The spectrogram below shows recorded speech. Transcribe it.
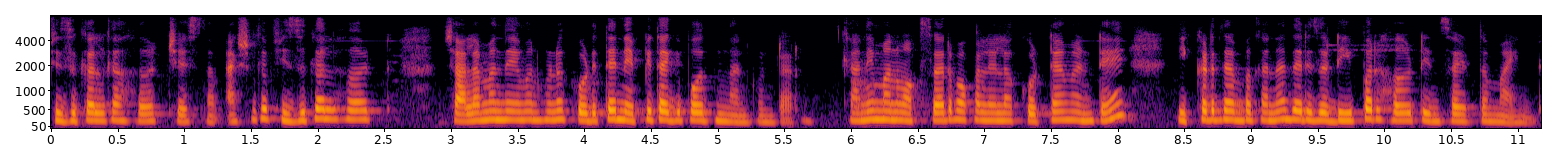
ఫిజికల్గా హర్ట్ చేస్తాం యాక్చువల్గా ఫిజికల్ హర్ట్ చాలామంది ఏమనుకుంటారు? కొడితే నొప్పి తగ్గిపోతుంది అనుకుంటారు. కానీ మనం ఒకసారి ఒకళ్ళని ఇలా కొట్టామంటే ఇక్కడ దెబ్బ కన్నా there is a deeper hurt inside the mind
